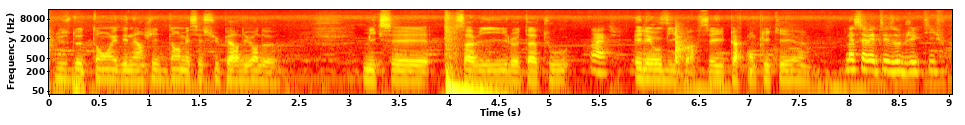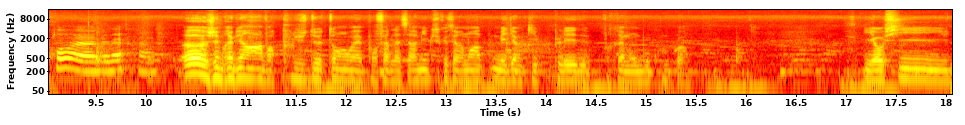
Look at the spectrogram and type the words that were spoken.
plus de temps et d'énergie dedans, mais c'est super dur de mixer sa vie, le tatou Ouais. et les hobbies. quoi. C'est hyper compliqué. Là, ça va être tes objectifs pro euh, peut-être. hein. Euh, J'aimerais bien avoir plus de temps ouais, pour faire de la céramique parce que c'est vraiment un médium qui plaît vraiment beaucoup. Quoi. Il y a aussi.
